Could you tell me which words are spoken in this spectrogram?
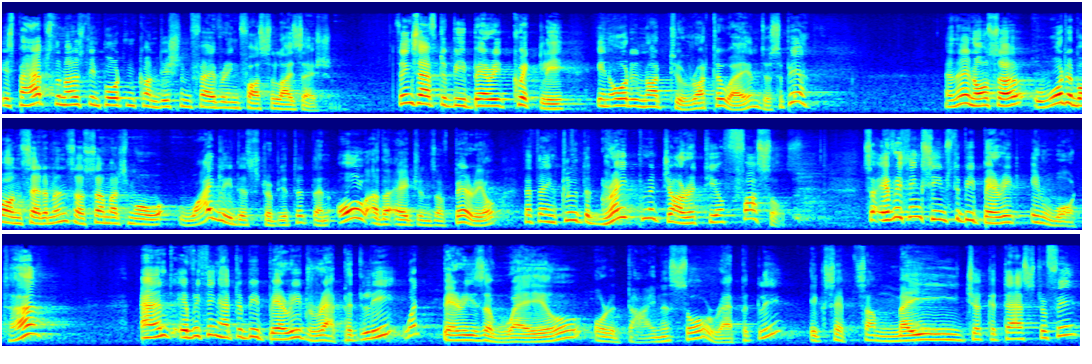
is perhaps the most important condition favoring fossilization. Things have to be buried quickly in order not to rot away and disappear. And then also, waterborne sediments are so much more widely distributed than all other agents of burial that they include the great majority of fossils. So everything seems to be buried in water, and everything had to be buried rapidly. What buries a whale or a dinosaur rapidly, except some major catastrophe?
